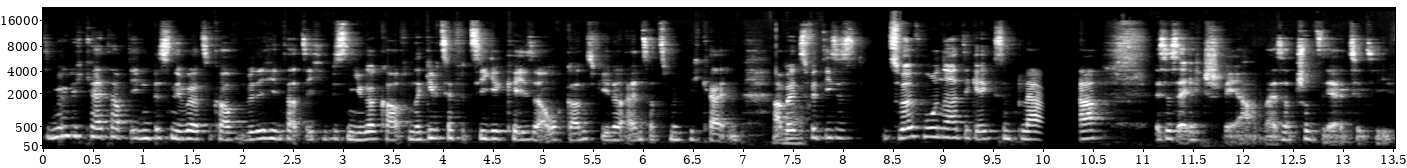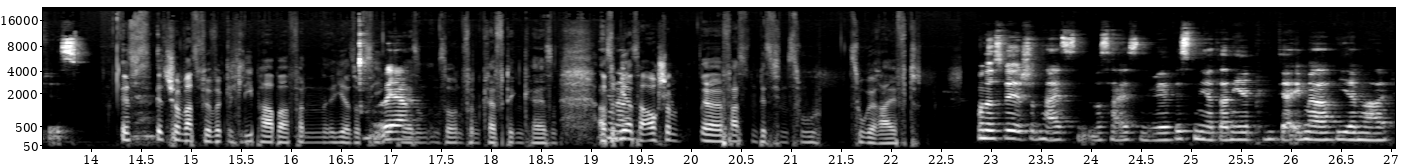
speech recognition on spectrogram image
die Möglichkeit habt, ihn ein bisschen jünger zu kaufen, würde ich ihn tatsächlich ein bisschen jünger kaufen. Da gibt's ja für Ziegekäse auch ganz viele Einsatzmöglichkeiten. Aber Ja. jetzt für dieses zwölfmonatige Exemplar ist es echt schwer, weil es halt schon sehr intensiv ist. Ist, ist schon was für wirklich Liebhaber von hier so Ziegenkäsen und so und von kräftigen Käsen. Also Genau. mir ist er auch schon äh, fast ein bisschen zu zugereift. Und das will schon heißen, was heißen. Wir wissen ja, Daniel bringt ja immer wieder mal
